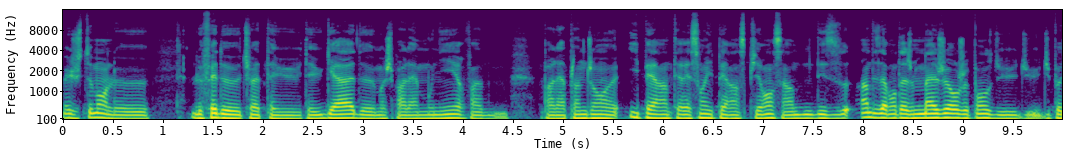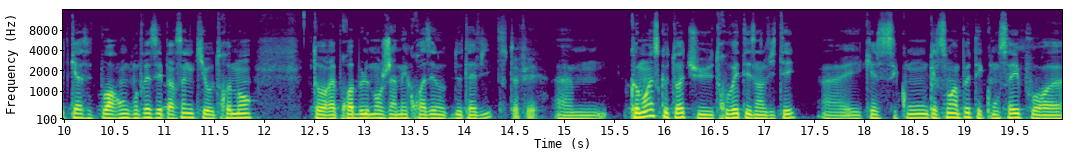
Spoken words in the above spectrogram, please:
Mais justement, le, le fait de. Tu vois, tu as eu, eu Gad, euh, moi je parlais à Mounir, enfin, parlais à plein de gens euh, hyper intéressants, hyper inspirants. C'est un des, un des avantages majeurs, je pense, du, du, du podcast, c'est de pouvoir rencontrer ces personnes qui autrement t'aurais probablement jamais croisé de, ta vie. Tout à fait. Euh, comment est-ce que toi tu trouvais tes invités euh, et quels, quels sont un peu tes conseils pour euh,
